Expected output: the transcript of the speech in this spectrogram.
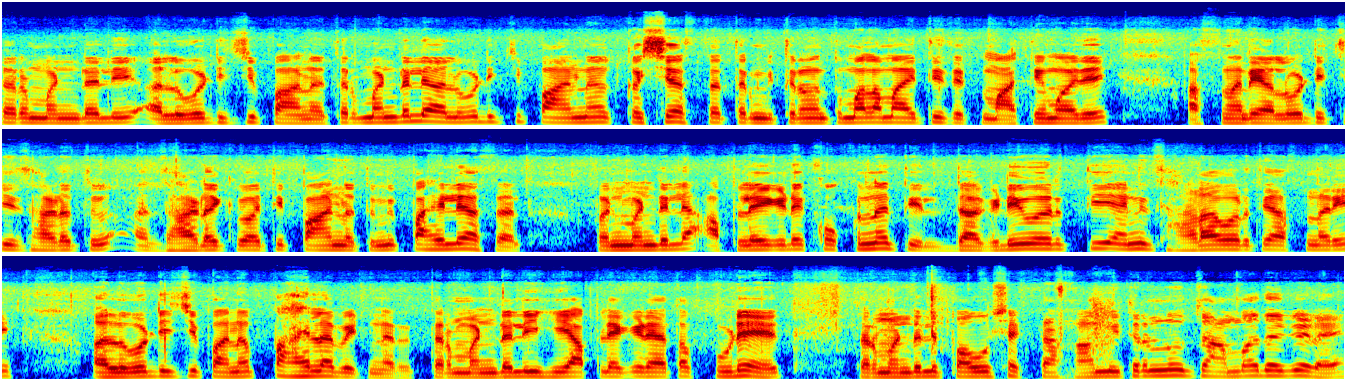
तर मंडळी अलवटीची पानं. तर मंडळी अलवटीची पानं कशी असतात? तर मित्रांनो तुम्हाला माहितीच आहेत मातीमध्ये असणारी अलवटीची झाडं तु झाडं किंवा ती पानं तुम्ही पाहिले असाल. पण मंडळी आपल्या इकडे कोकणातील दगडीवरती आणि झाडावरती असणारी अलवटीची पानं पाहायला भेटणार आहेत. तर मंडळी ही आपल्याकडे आता पुढे आहेत. तर मंडळी पाहू शकता हा मित्रांनो जांबा दगड आहे.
